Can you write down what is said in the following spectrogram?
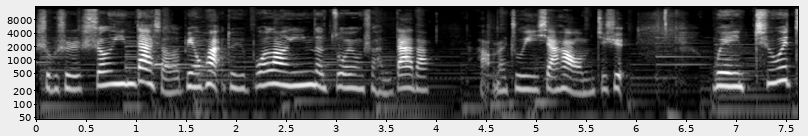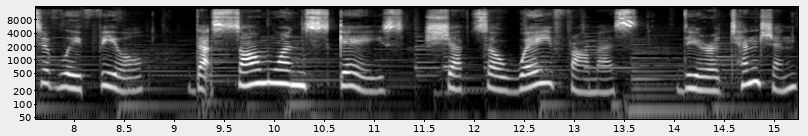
是不是声音大小的变化对于波浪音的作用是很大的？好，那注意一下哈，我们继续。We intuitively feel that someone's gaze shifts away from us. Their attention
